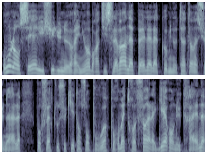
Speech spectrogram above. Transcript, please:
ont lancé à l'issue d'une réunion à Bratislava un appel à la communauté internationale pour faire tout ce qui est en son pouvoir pour mettre fin à la guerre en Ukraine.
